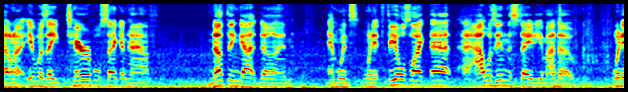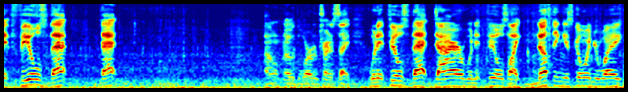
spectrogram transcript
I don't know. It was a terrible second half. Nothing got done. And when when it feels like that, I, I was in the stadium. I know when it feels that that I don't know the word I'm trying to say. When it feels that dire, when it feels like nothing is going your way,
